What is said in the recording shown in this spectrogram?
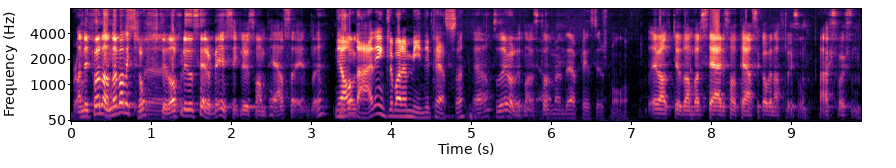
brown Men jeg føler den er veldig kraftig, da, fordi det ser jo basically ut som en PC, egentlig. Ja, det er egentlig bare en mini-PC. Ja, så det er jo litt nice, Ja, men det er PlayStation nå. Jeg vet ikke, den bare ser ut som et PC-kabinett, liksom. Xboxen.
